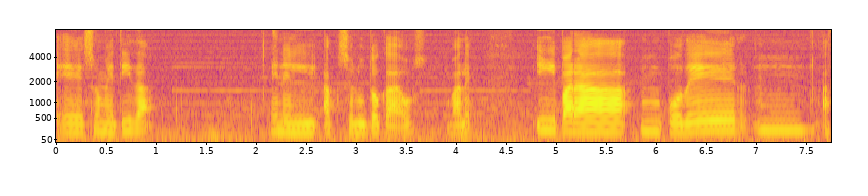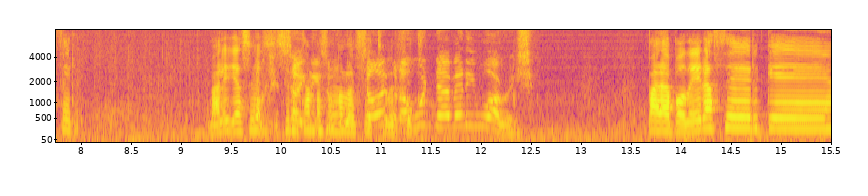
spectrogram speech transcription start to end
eh, sometida en el absoluto caos, ¿vale? Y para mm, poder mm, hacer, ¿vale? Ya se, me están pasando los efectos, perfecto. Para poder hacer que,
